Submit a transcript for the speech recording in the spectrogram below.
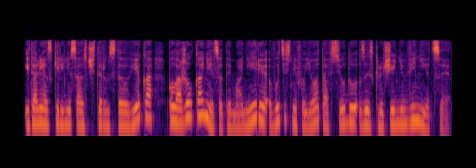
Итальянский ренессанс XIV века положил конец этой манере, вытеснив ее отовсюду за исключением Венеции.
